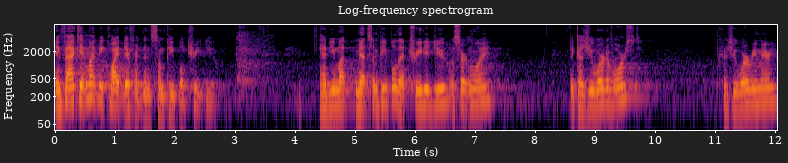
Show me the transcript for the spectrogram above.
In fact, it might be quite different than some people treat you. Have you met some people that treated you a certain way because you were divorced? Because you were remarried?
